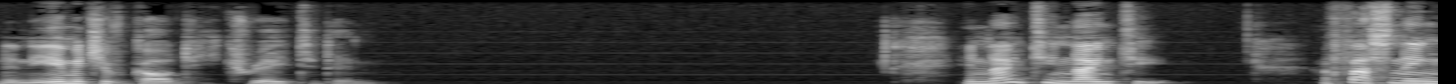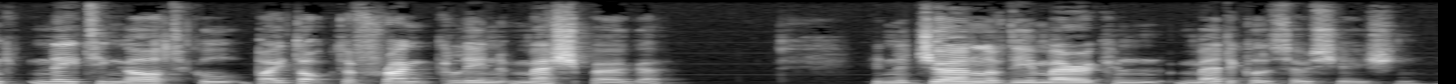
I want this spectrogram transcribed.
and in the image of God he created him. In 1990, a fascinating article by Dr. Frank Lynn Meshberger in the Journal of the American Medical Association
